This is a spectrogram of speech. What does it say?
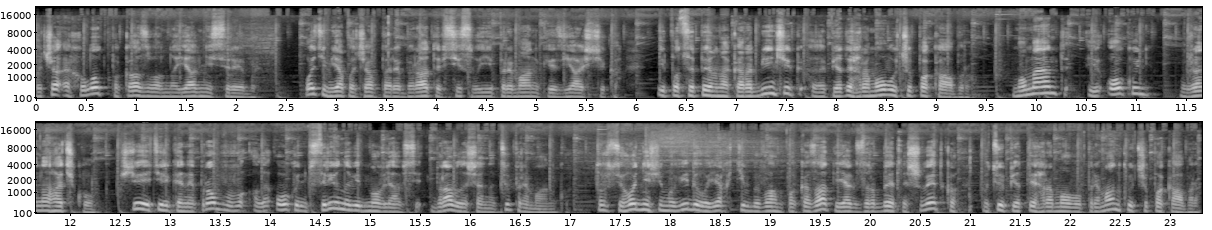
хоча ехолот показував наявність риби. Потім я почав перебирати всі свої приманки з ящика і поцепив на карабінчик 5-грамову чупакабру. Момент і окунь вже на гачку. Що я тільки не пробував, але окунь все рівно відмовлявся і брав лише на цю приманку. То в сьогоднішньому відео я хотів би вам показати, як зробити швидко оцю 5-грамову приманку чупакабра,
